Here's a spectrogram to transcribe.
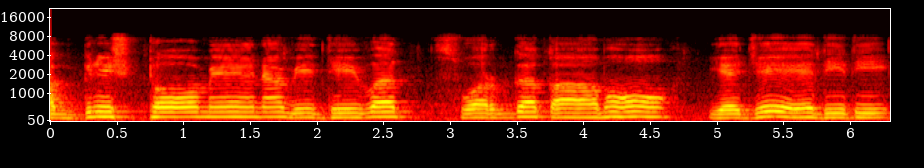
अग्निष्ठोमेन विधिवत् स्वर्गकामो यजेदिति।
